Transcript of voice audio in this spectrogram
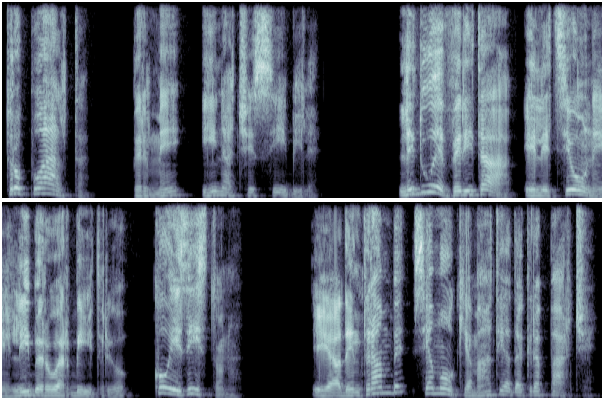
troppo alta, per me inaccessibile. Le due verità, elezione e libero arbitrio, coesistono e ad entrambe siamo chiamati ad aggrapparci.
